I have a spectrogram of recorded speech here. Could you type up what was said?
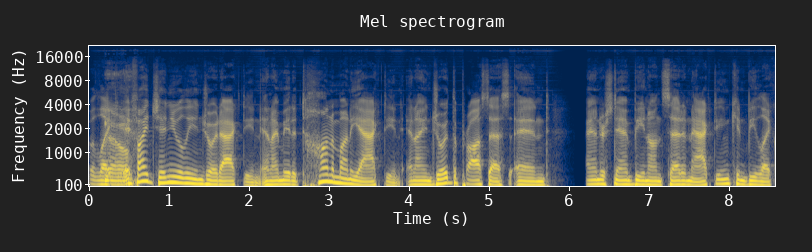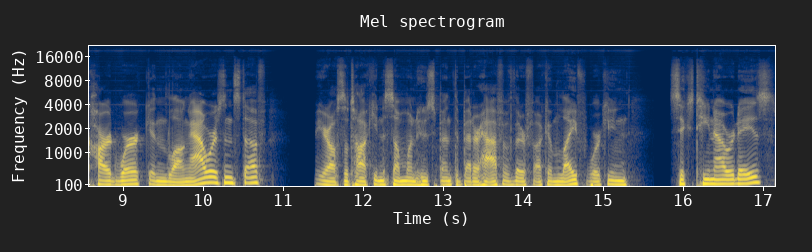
But like No. if I genuinely enjoyed acting and I made a ton of money acting and I enjoyed the process and I understand being on set and acting can be like hard work and long hours and stuff. But you're also talking to someone who spent the better half of their fucking life working 16 hour days.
